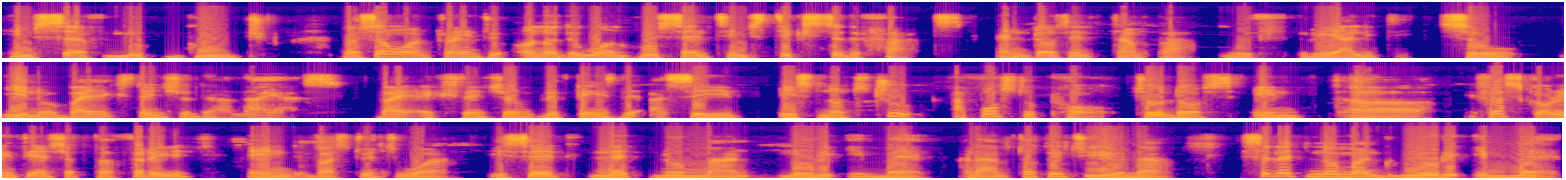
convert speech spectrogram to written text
himself look good but someone trying to honor the one who sent him sticks to the facts and doesn't tamper with reality. So, you know, by extension, they are liars. By extension, the things they are saying is not true. Apostle Paul told us in uh, 1 Corinthians chapter 3 in verse 21, he said, Let no man glory in men. And I'm talking to you now. He said, Let no man glory in men.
